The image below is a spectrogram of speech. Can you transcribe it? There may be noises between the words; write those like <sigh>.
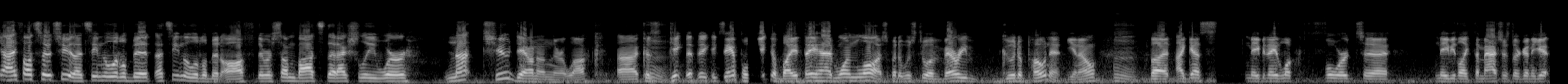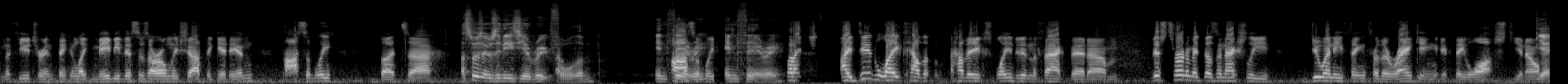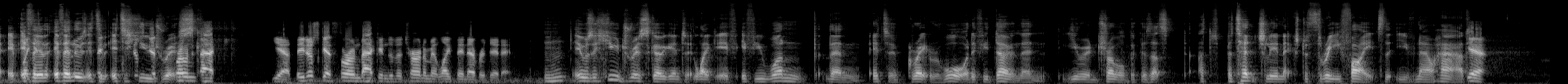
Yeah, I thought so too. That seemed a little bit. That seemed a little bit off. There were some bots that actually were not too down on their luck. Because, Hmm. example, Gigabyte, they had one loss, but it was to a very good opponent. You know. Hmm. But I guess maybe they look forward to maybe like the matches they're going to get in the future and thinking like maybe this is our only shot to get in, possibly. But uh, I suppose it was an easier route for them, in theory. Possibly. In theory. but I, I did like how the how they explained it in the fact that um, this tournament doesn't actually do anything for their ranking if they lost. You know. Yeah, if, Like, if they if they lose, it's a, it's a huge risk. Yeah, they just get thrown back into the tournament like they never did it. hmm It was a huge risk going into it. Like if if you won, then it's a great reward. If you don't, then you're in trouble because that's, that's potentially an extra three fights that you've now had. Yeah,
